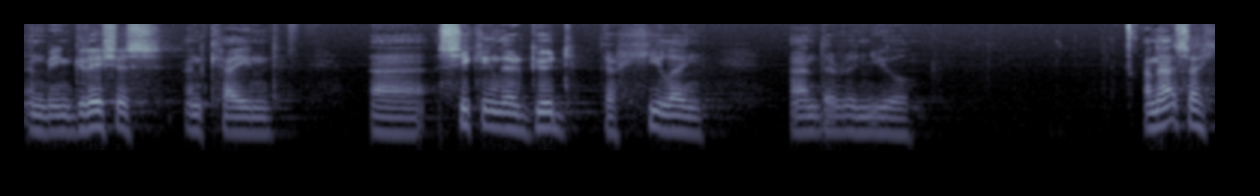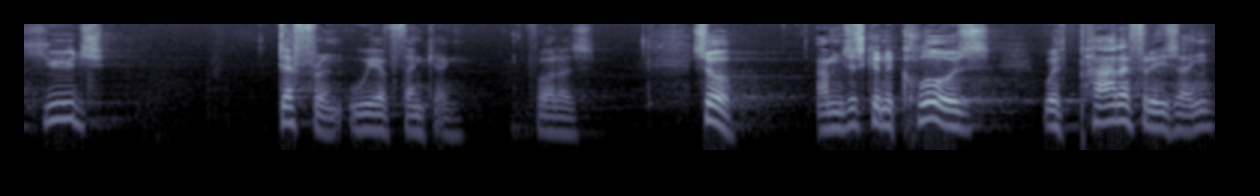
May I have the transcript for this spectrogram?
and being gracious and kind, uh, seeking their good, their healing, and their renewal. And that's a huge, different way of thinking for us. So, I'm just going to close with paraphrasing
